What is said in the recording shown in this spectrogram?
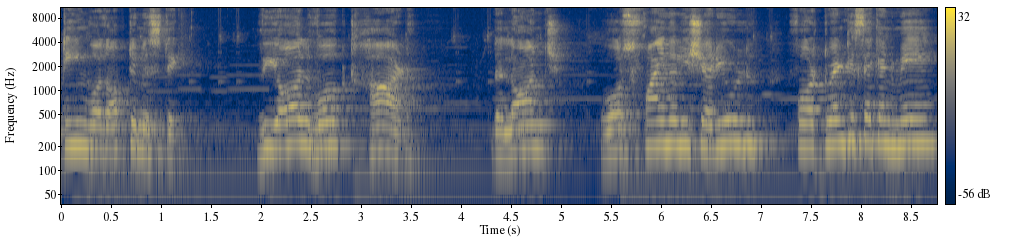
team was optimistic. We all worked hard. The launch was finally scheduled for 22nd May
